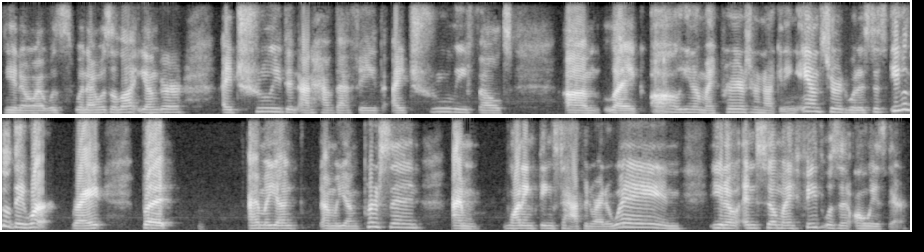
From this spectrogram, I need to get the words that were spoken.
You know, I was when I was a lot younger, I truly did not have that faith. I truly felt um, like, oh, you know, my prayers are not getting answered. What is this? Even though they were, right? But I'm a young, I'm a young person. I'm wanting things to happen right away. And, you know, and so my faith wasn't always there.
